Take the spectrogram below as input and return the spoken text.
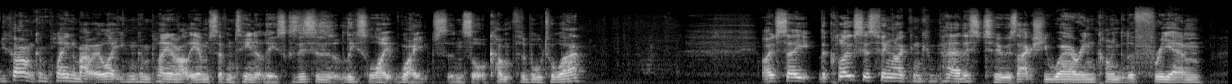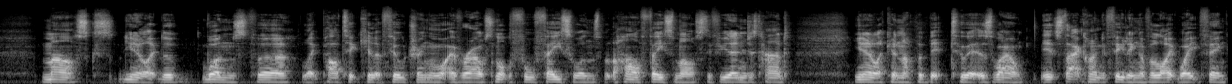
you can't complain about it like you can complain about the M17 at least, because this is at least lightweight and sort of comfortable to wear. I'd say the closest thing I can compare this to is actually wearing kind of the 3M masks, you know, like the ones for like particulate filtering or whatever else, not the full face ones, but the half face masks if you then just had, you know, like an upper bit to it as well. It's that kind of feeling of a lightweight thing,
